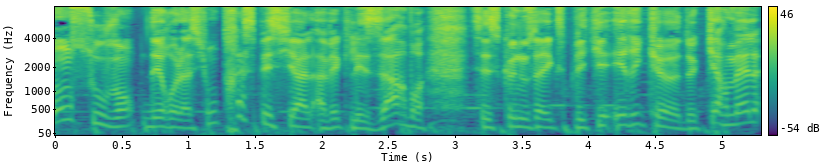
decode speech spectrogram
ont souvent des relations très spéciales avec les arbres. C'est ce que nous a expliqué Eric de Carmel.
